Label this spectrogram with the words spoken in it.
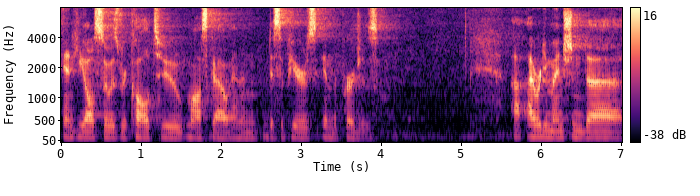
and he also is recalled to Moscow and then disappears in the purges. Uh, I already mentioned uh,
